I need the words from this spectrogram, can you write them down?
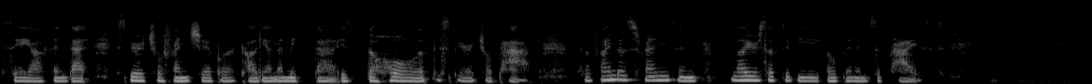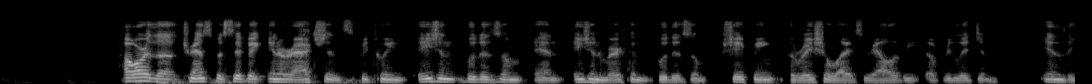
say often that spiritual friendship or kalyanamitta is the whole of the spiritual path. So find those friends and allow yourself to be open and surprised. How are the trans Pacific interactions between Asian Buddhism and Asian American Buddhism shaping the racialized reality of religion in the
